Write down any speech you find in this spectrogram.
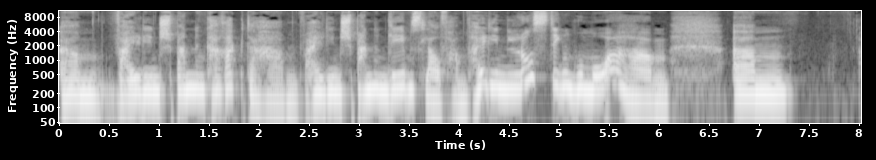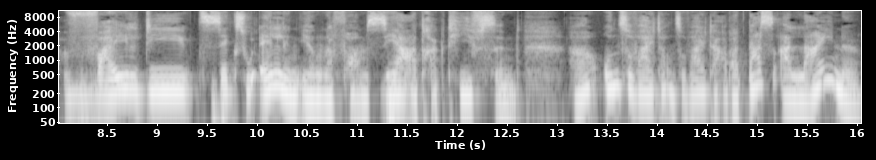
ähm, weil die einen spannenden Charakter haben, weil die einen spannenden Lebenslauf haben, weil die einen lustigen Humor haben, ähm, weil die sexuell in irgendeiner Form sehr attraktiv sind ja, und so weiter und so weiter. Aber das alleine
